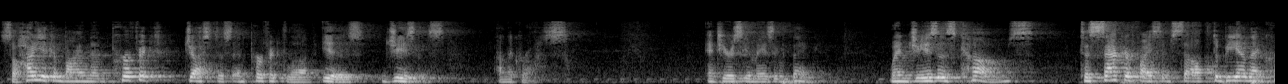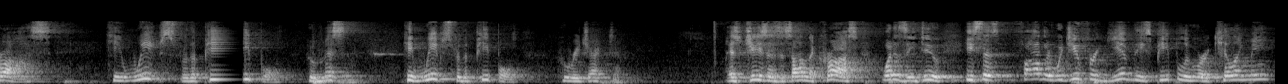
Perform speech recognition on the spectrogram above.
So, how do you combine them? Perfect justice and perfect love is Jesus on the cross. And here's the amazing thing when Jesus comes to sacrifice himself to be on that cross, he weeps for the people who miss him, he weeps for the people who reject him. As Jesus is on the cross, what does he do? He says, Father, would you forgive these people who are killing me?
